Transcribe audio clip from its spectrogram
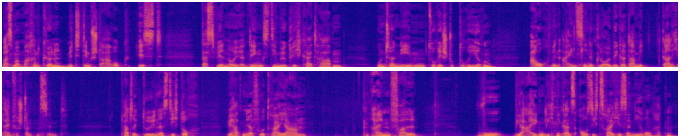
Was wir machen können mit dem Staruk ist, dass wir neuerdings die Möglichkeit haben, Unternehmen zu restrukturieren, auch wenn einzelne Gläubiger damit gar nicht einverstanden sind. Patrick, du erinnerst dich doch, wir hatten ja vor drei Jahren einen Fall, wo wir eigentlich eine ganz aussichtsreiche Sanierung hatten.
